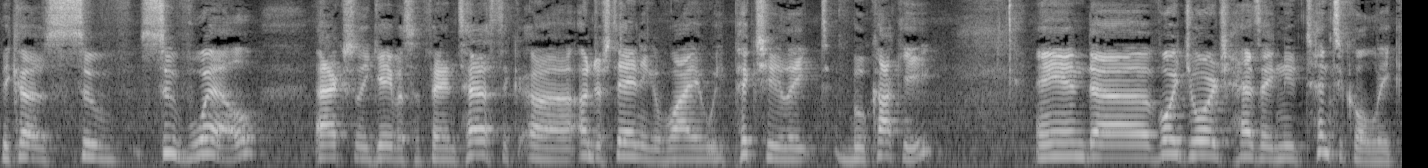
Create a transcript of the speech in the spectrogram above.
because Suv, Suvwell actually gave us a fantastic uh, understanding of why we pixelate bukkake. And uh, Void George has a new tentacle leak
